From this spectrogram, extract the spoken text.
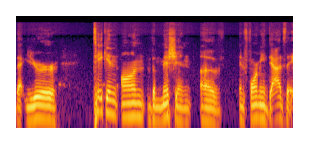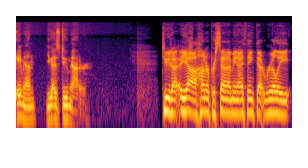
that you're taking on the mission of informing dads that, hey, man, you guys do matter. Dude, I, yeah, hundred percent. I mean, I think that really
